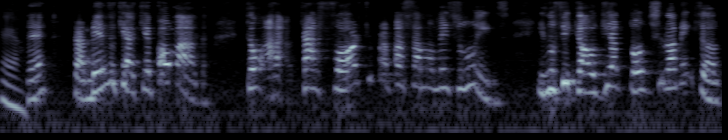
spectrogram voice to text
É. Né? Sabendo que aqui é paulada. Então, tá forte para passar momentos ruins. E não ficar o dia todo se lamentando.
